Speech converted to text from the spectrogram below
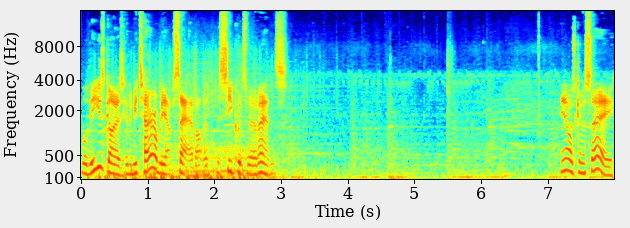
Well, these guys are going to be terribly upset about the, the sequence of events. Yeah, I was going to say.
